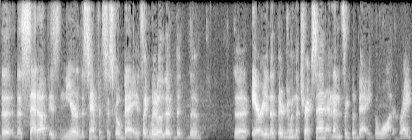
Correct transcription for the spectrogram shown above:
the the setup is near the San Francisco Bay. It's like literally the the the, the area that they're doing the tricks in, and then it's like the bay, the water, right?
